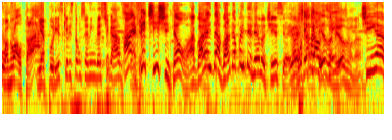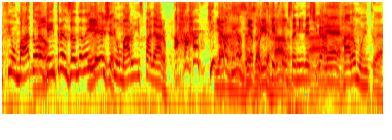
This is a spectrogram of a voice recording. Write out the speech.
próprio- no altar. E é por isso que eles estão sendo investigados. Ah, é porque- fetiche, então. Agora, ainda- agora deu pra entender a notícia. Eu achei que na alguém mesmo, né? tinha filmado Não. alguém transando dentro da Eles igreja. filmaram e espalharam. Ah, que é, taradeza. e é por isso que eles estão sendo investigados. É, raro muito, é.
